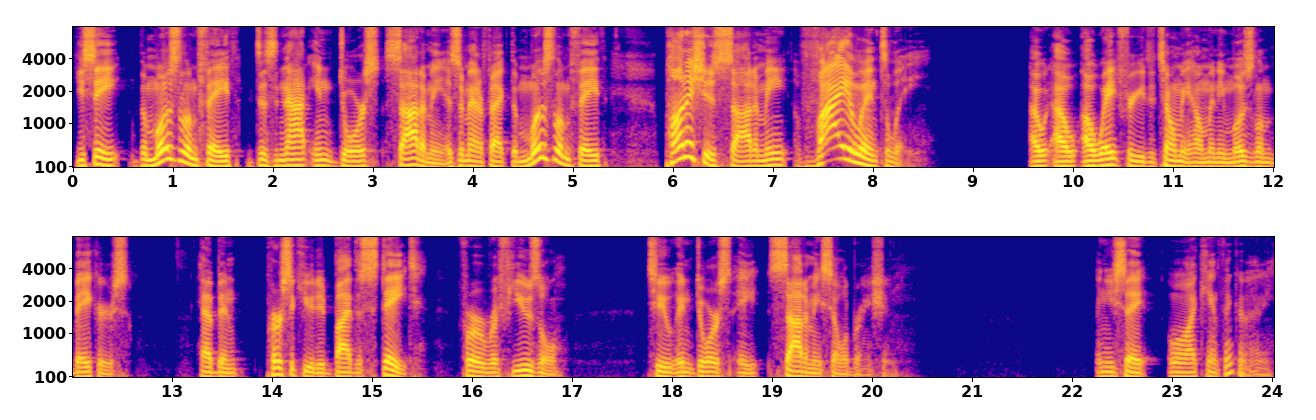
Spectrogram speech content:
You see, the Muslim faith does not endorse sodomy. As a matter of fact, the Muslim faith punishes sodomy violently. I, will I'll wait for you to tell me how many Muslim bakers have been persecuted by the state for a refusal to endorse a sodomy celebration. And you say, well, I can't think of any.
